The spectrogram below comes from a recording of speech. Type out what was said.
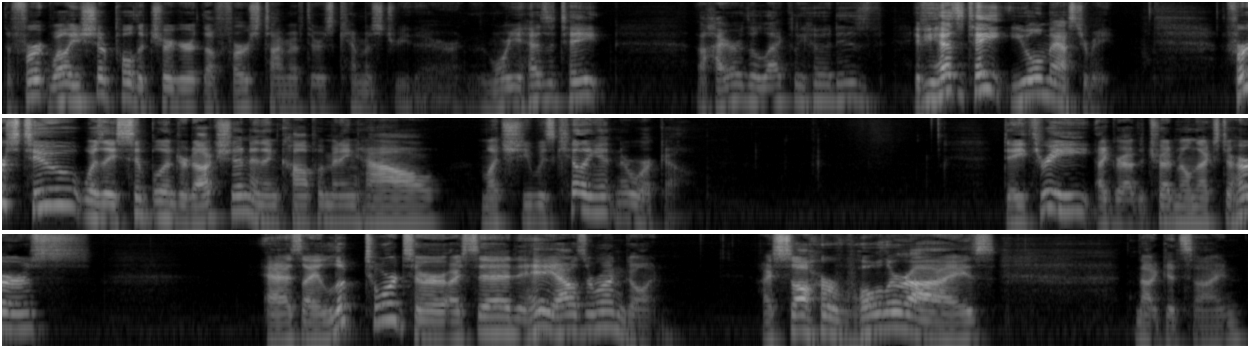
The first, well, you should have pulled the trigger the first time if there's chemistry there. The more you hesitate, the higher the likelihood is. If you hesitate, you'll masturbate. First two was a simple introduction and then complimenting how much she was killing it in her workout. Day three, I grabbed the treadmill next to hers, as I looked towards her, I said, Hey, how's the run going? I saw her roll her eyes, not a good sign,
